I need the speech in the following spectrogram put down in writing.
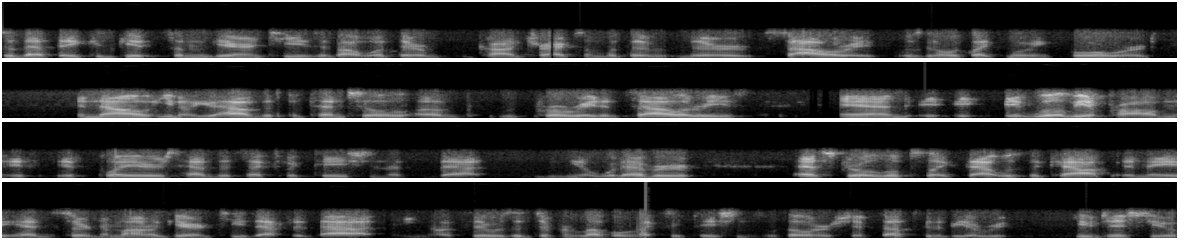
so that they could get some guarantees about what their contracts and what their their salary was going to look like moving forward. And now you know you have this potential of prorated salaries and it, it, it will be a problem if, if players have this expectation that that you know whatever escrow looks like that was the cap and they had a certain amount of guarantees after that. You know if there was a different level of expectations with ownership that's going to be a re- huge issue.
